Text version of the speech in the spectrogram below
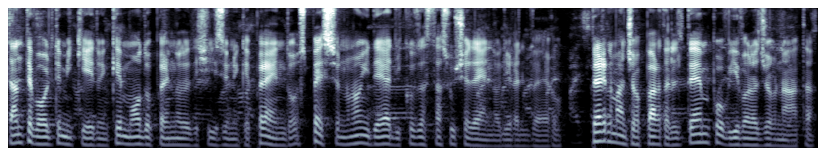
Tante volte mi chiedo in che modo prendo le decisioni che prendo, spesso non ho idea di cosa sta succedendo, a dire il vero. Per la maggior parte del tempo vivo la giornata.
